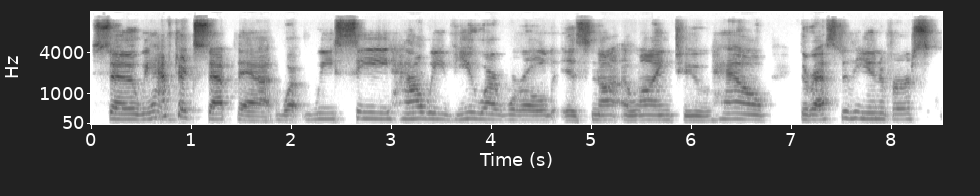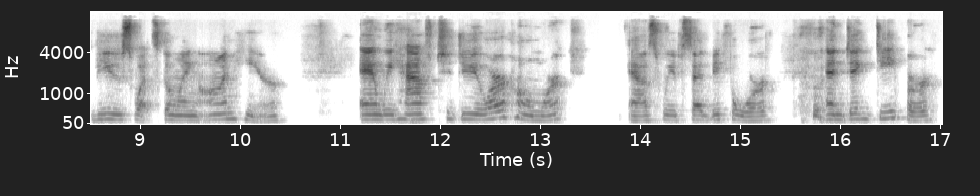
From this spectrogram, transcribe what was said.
So we have to accept that what we see, how we view our world is not aligned to how the rest of the universe views what's going on here. And we have to do our homework as we've said before, and dig deeper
